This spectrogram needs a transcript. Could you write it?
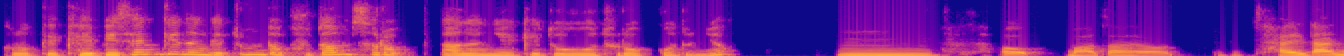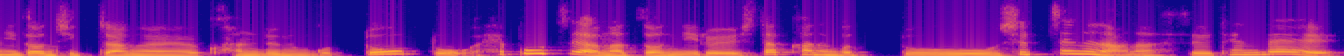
그렇게 갭이 생기는 게 좀 더 부담스럽다는 얘기도 들었거든요. 음, 어, 맞아요. 잘 다니던 직장을 관두는 것도 또 해보지 않았던 일을 시작하는 것도 쉽지는 않았을 텐데,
